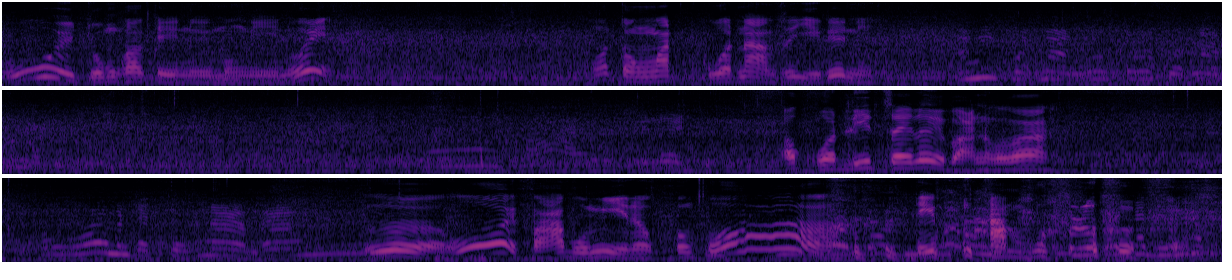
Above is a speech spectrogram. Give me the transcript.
โอ้ ยจมเข้าเตะหนุ่ยมองนี้หนุ่ยว่าต้องมัดขวดน้ำซะอีกเด้วยนี่อันนี้กดน้ำเนี่ยต้องกดน้ำมันหน่อยไปเลยเอาขวดลิตรใส่เลยบานเขาว่าโอ้ยมันจะจมน้ำอะเออโอ้ยฝาบ่มีเนาะคงพอเต็มน้ำกูรู้กระดิ่งครั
